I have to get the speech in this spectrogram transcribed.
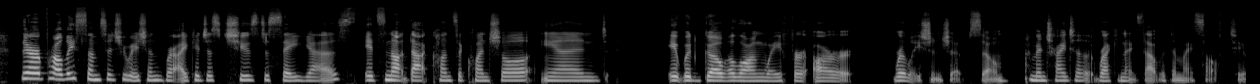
there are probably some situations where I could just choose to say yes. It's not that consequential and it would go a long way for our relationship. So I've been trying to recognize that within myself too.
